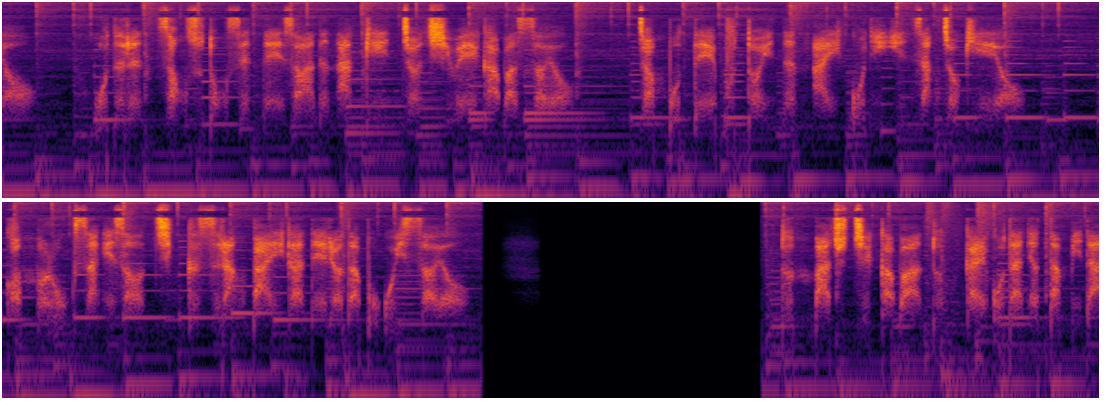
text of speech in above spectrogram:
해요. 오늘은 성수동 센터에서 하는 악기인 전시회에 가봤어요. 전봇대에 붙어있는 아이콘이 인상적이에요. 건물 옥상에서 징크스랑 바위가 내려다보고 있어요. 눈 마주칠까봐 눈 깔고 다녔답니다.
